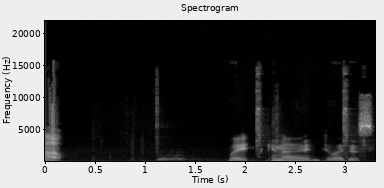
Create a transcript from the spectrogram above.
Oh. Wait, can I, do I just...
